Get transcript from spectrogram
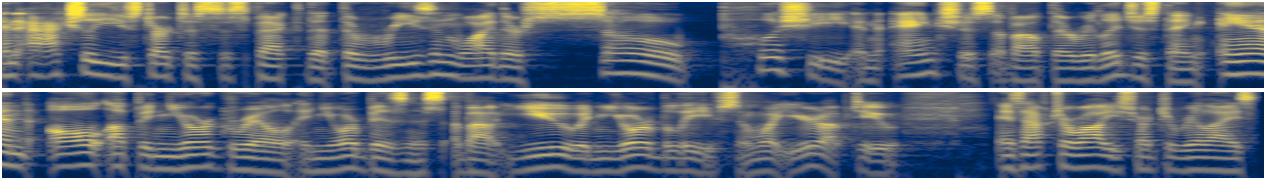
And actually, you start to suspect that the reason why they're so pushy and anxious about their religious thing and all up in your grill in your business about you and your beliefs and what you're up to is after a while you start to realize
